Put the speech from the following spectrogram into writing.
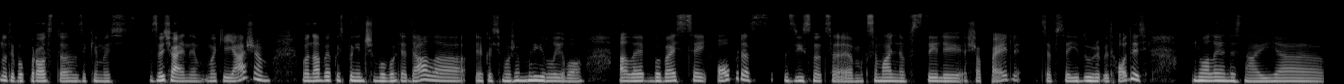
ну, типу, просто з якимось звичайним макіяжем, вона б якось по-іншому виглядала, якось, може, мрійливо. Але якби весь цей образ, звісно, це максимально в стилі Шапель, це все їй дуже підходить. Ну, але я не знаю, я...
